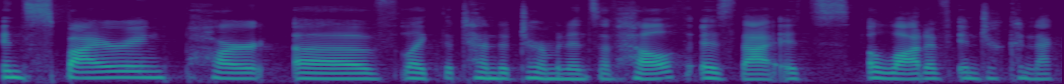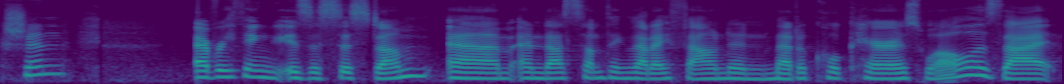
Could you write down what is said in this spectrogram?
inspiring part of like the 10 determinants of health is that it's a lot of interconnection. Everything is a system. Um, and that's something that I found in medical care as well is that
